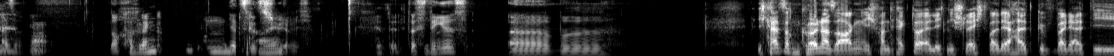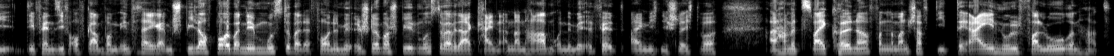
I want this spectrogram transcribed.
Also, Ja. noch. Jetzt wird's Kai. schwierig. Das. Ding ist, ähm, Ich kann es auch ein Kölner sagen, ich fand Hector ehrlich nicht schlecht, weil der halt, weil der halt die Defensivaufgaben vom Innenverteidiger im Spielaufbau übernehmen musste, weil der vorne Mittelstürmer spielen musste, weil wir da keinen anderen haben und im Mittelfeld eigentlich nicht schlecht war. Aber haben wir zwei Kölner von einer Mannschaft, die 3-0 verloren hat.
